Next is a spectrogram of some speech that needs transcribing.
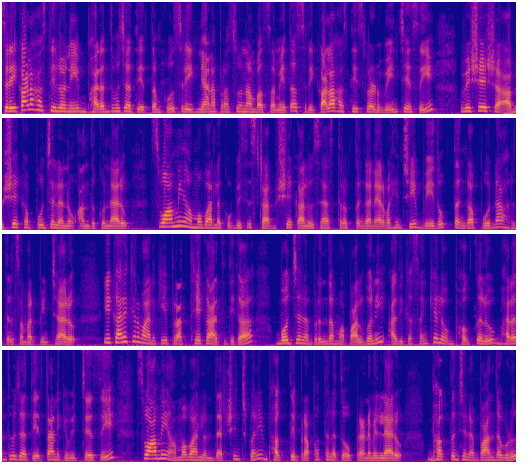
శ్రీకాళహస్తిలోని భరద్వజ తీర్థంకు శ్రీ జ్ఞాన ప్రసూనాంబ సమేత శ్రీకాళహస్తీశ్వరుడు వేంచేసి విశేష అభిషేక పూజలను అందుకున్నారు. స్వామి అమ్మవార్లకు విశిష్ట అభిషేకాలు శాస్త్రోక్తంగా నిర్వహించి వేదోక్తంగా పూర్ణాహృతులు సమర్పించారు. ఈ కార్యక్రమానికి ప్రత్యేక అతిథిగా బొజ్జల బృందమ్మ పాల్గొని అధిక సంఖ్యలో భక్తులు భరద్వజ తీర్థానికి విచ్చేసి స్వామి అమ్మవార్లను దర్శించుకుని భక్తి ప్రపత్తులతో ప్రణమిల్లారు. భక్తజన బాంధవుడు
